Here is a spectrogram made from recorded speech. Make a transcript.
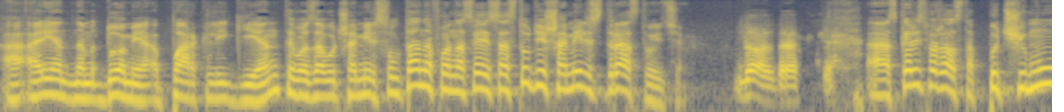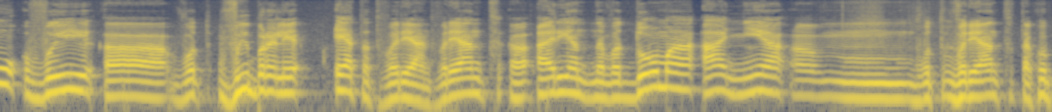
арендном доме Парк Легенд. Его зовут Шамиль Султанов, он на связи со студией. Шамиль, здравствуйте. Да, здравствуйте. А, скажите, пожалуйста, почему вы а, вот выбрали этот вариант, вариант э, арендного дома, а не э, вот вариант такой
